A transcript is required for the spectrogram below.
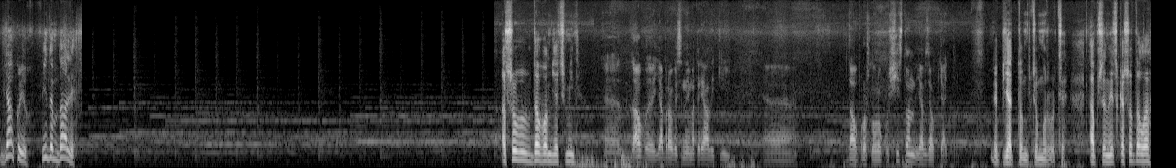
Дякую, підемо далі. А що дав вам ячмінь? Е, Дав, е, я брав весняний матеріал, який е, дав прошлого року 6 тонн, я взяв 5 тонн. 5 тонн в цьому році. А пшеничка що дала?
